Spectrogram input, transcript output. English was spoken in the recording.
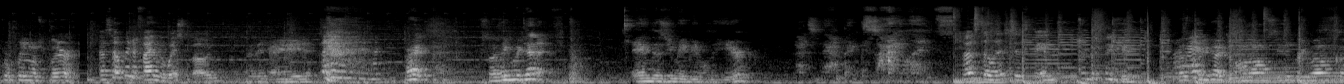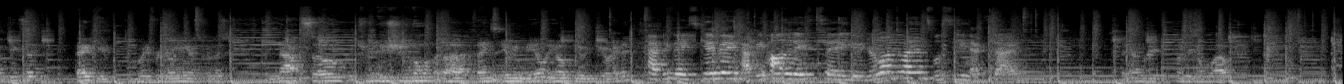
Think we're pretty much there. I was hoping to find the wishbone. I think I ate it. All right, so I think we did it. And as you may be able to hear, that's napping silence. That was delicious, babe. Thank you. That was All pretty good. All in all, seasoned pretty well, cooked decent. Thank you, everybody, for joining us for this not so traditional uh, Thanksgiving meal. We hope you enjoyed it. Happy Thanksgiving, happy holidays to you and your loved ones. We'll see you next time. Stay hungry, hungry, go out.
